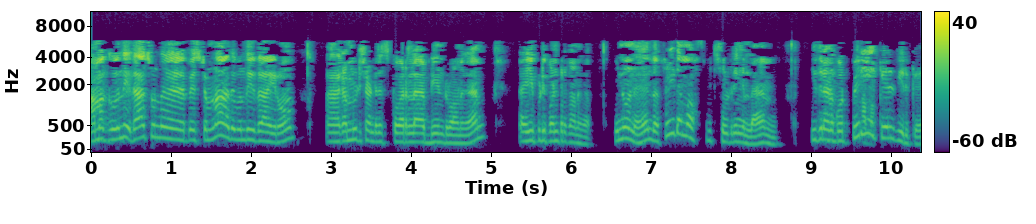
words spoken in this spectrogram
நமக்கு வந்து ஏதாச்சும் ஒண்ணு பேசிட்டோம்னா அது வந்து இதாயிரும். கம்யூனிட்டி ஸ்டாண்டர்ட்ஸ்க்கு வரல அப்படின்றவானுங்க. இப்படி பண்ணிருக்கானுங்க. இன்னொன்னு இந்த ஃப்ரீடம் ஆஃப் ஸ்பீச் சொல்றீங்கல்ல இதுல எனக்கு ஒரு பெரிய கேள்வி இருக்கு.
